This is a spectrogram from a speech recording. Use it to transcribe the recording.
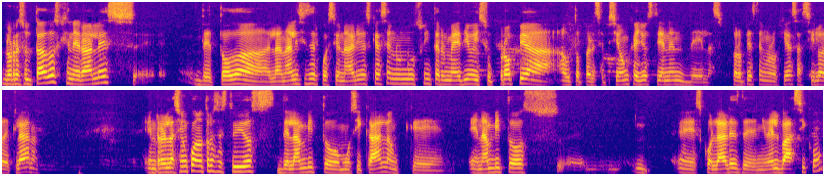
los resultados generales de todo el análisis del cuestionario es que hacen un uso intermedio y su propia autopercepción que ellos tienen de las propias tecnologías así lo declaran. En relación con otros estudios del ámbito musical, aunque en ámbitos escolares de nivel básico,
